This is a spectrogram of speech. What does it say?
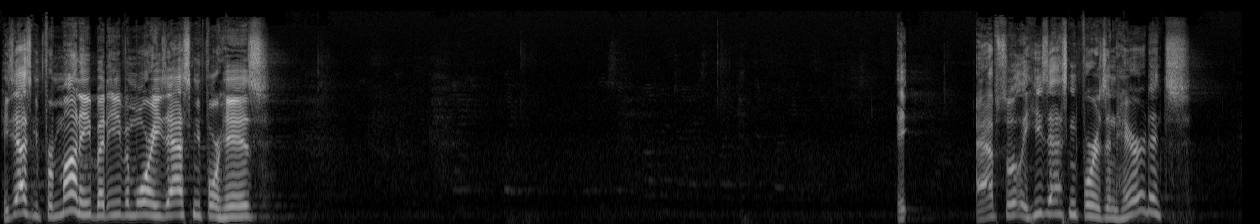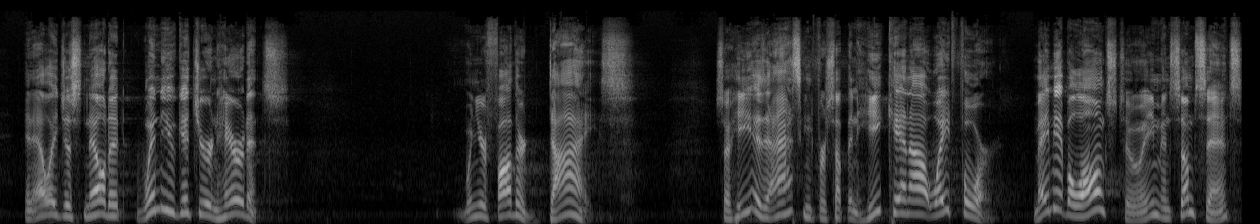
He's asking for money, but even more, he's asking for his Absolutely. He's asking for his inheritance. And Ellie just nailed it. When do you get your inheritance? When your father dies. So he is asking for something he cannot wait for. Maybe it belongs to him in some sense,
